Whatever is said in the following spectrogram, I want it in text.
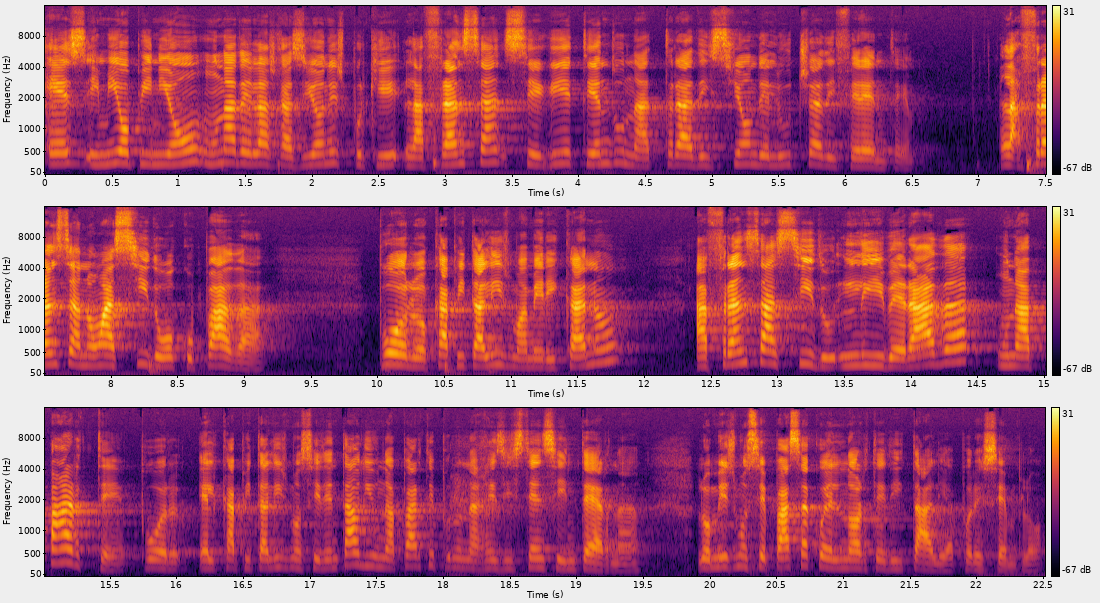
es, en mi opinión, una de las razones porque la Francia sigue teniendo una tradición de lucha diferente. La Francia no ha sido ocupada por el capitalismo americano, a Francia ha sido liberada una parte por el capitalismo occidental y una parte por una resistencia interna. Lo mismo se pasa con el norte de Italia, por ejemplo.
